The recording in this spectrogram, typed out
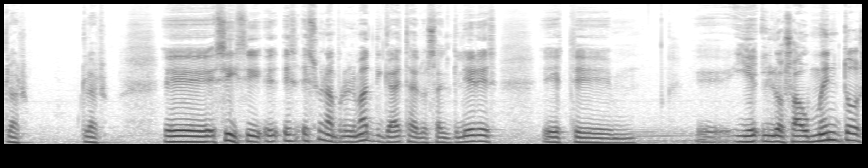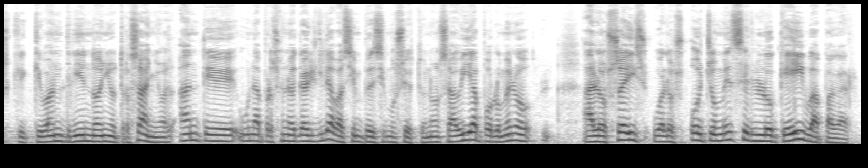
Claro, claro. Eh, sí, sí, e, es, una problemática esta de los alquileres este, eh, y, los aumentos que, que, van teniendo año tras año. Ante una persona que alquilaba, siempre decimos esto, ¿no? Sabía por lo menos a los seis o a los ocho meses lo que iba a pagar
